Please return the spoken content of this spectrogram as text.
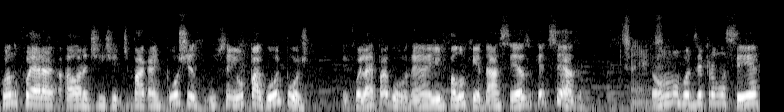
quando foi era a hora de, de pagar imposto, o Senhor pagou o imposto. Ele foi lá e pagou, né? E ele falou o quê? Dá a César o que é de César. Sim, então eu não vou dizer para você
